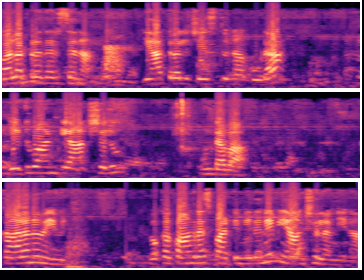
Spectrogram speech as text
బల ప్రదర్శన యాత్రలు చేస్తున్నా కూడా ఎటువంటి ఆంక్షలు ఉండవా? కారణం ఏమిటి? ఒక కాంగ్రెస్ పార్టీ మీదనే మీ ఆంక్షలన్నీనా?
